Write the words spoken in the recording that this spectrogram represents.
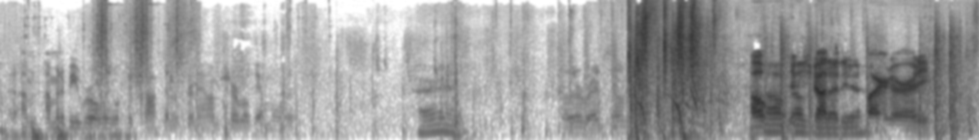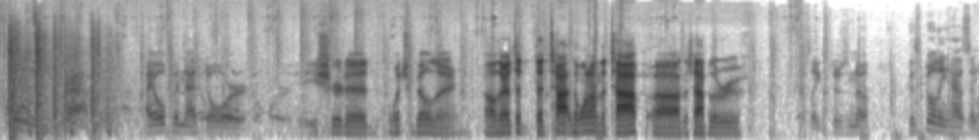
I- I'm, I'm gonna be rolling with the shotgun for now. I'm sure we'll get more. All right. Another red zone. Oh, Oh, that there's was a bad shots idea. fired already. Holy! I opened that door. You sure did. Which building? Oh, they're at the the top. The one on the top. Uh, on the top of the roof. I was like, "There's no. This building hasn't."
